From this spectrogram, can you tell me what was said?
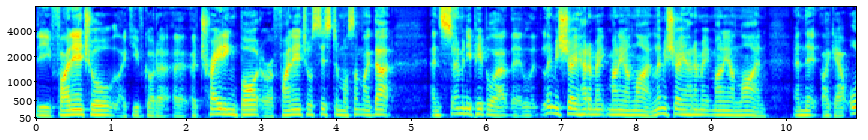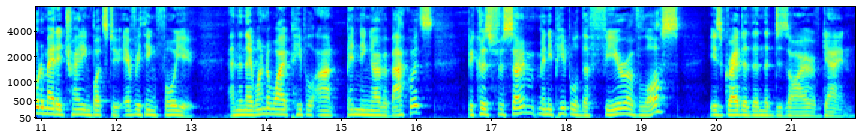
the financial, like you've got a, a, a, trading bot or a financial system or something like that. And so many people out there, let me show you how to make money online. Let me show you how to make money online. And that like our automated trading bots do everything for you. And then they wonder why people aren't bending over backwards. Because for so many people, the fear of loss is greater than the desire of gain.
